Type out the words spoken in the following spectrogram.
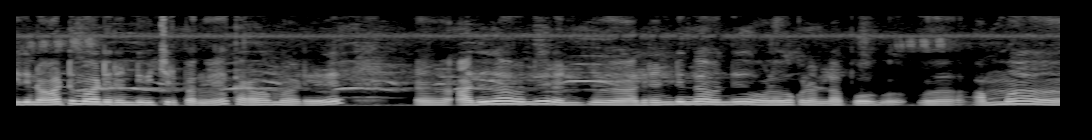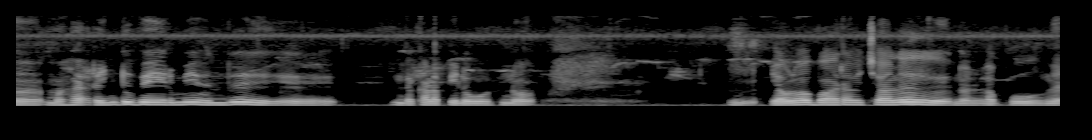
இது நாட்டு மாடு ரெண்டு வச்சுருப்பாங்க கறவை மாடு. அதுதான் வந்து ரெண்டு அது ரெண்டும் தான் வந்து உழவுக்கு நல்லா போகும். அம்மா மக ரெண்டு பேருமே வந்து இந்த கலப்பையில் ஓட்டணும். எவ்வளோ பாரம் வச்சாலும் நல்லா போகுங்க.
